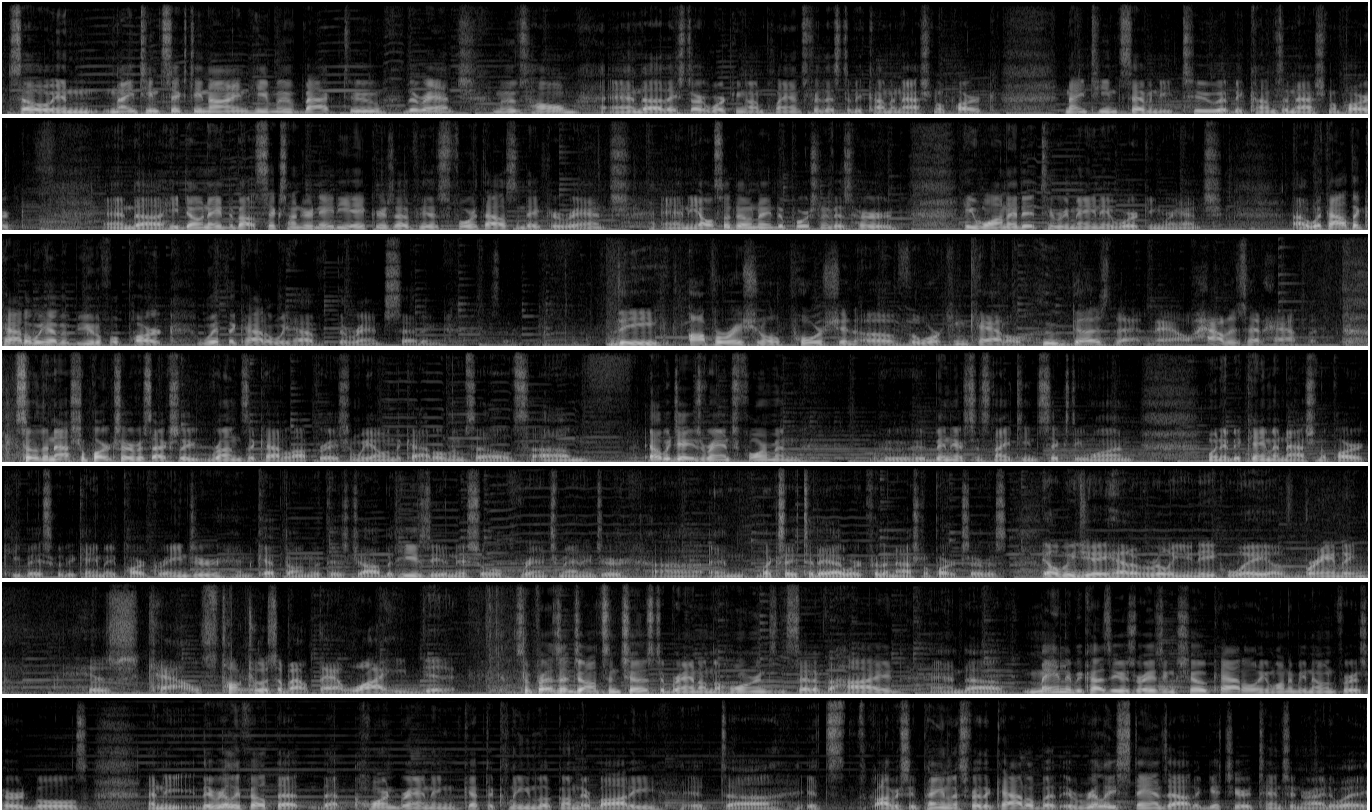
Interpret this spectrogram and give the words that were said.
So in 1969, he moved back to the ranch, moves home, and uh, they start working on plans for this to become a national park. 1972, it becomes a national park. And uh, he donated about 680 acres of his 4,000 acre ranch, and he also donated a portion of his herd. He wanted it to remain a working ranch. Uh, without the cattle, we have a beautiful park. With the cattle, we have the ranch setting. The operational portion of the working cattle, who does that now? How does that happen? so the National Park Service actually runs the cattle operation. We own the cattle themselves. Um, LBJ's ranch foreman, who had been here since 1961, when it became a national park, he basically became a park ranger and kept on with his job. But he's the initial ranch manager. Uh, and like I say, today I work for the National Park Service. LBJ had a really unique way of branding his cows. Talk to us about that, why he did it. So President Johnson chose to brand on the horns instead of the hide, and uh, mainly because he was raising show cattle. He wanted to be known for his herd bulls, and he, they really felt that that horn branding kept a clean look on their body. It uh, it's obviously painless for the cattle, but it really stands out. It gets your attention right away.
